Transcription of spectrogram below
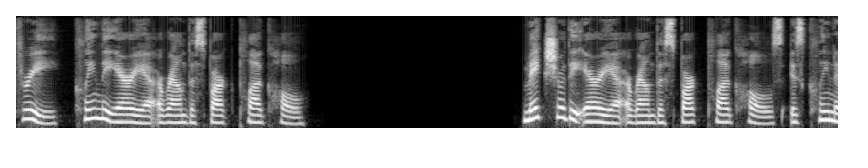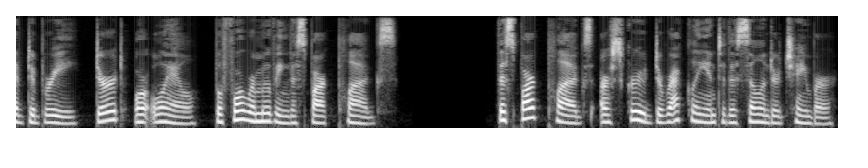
3. Clean the area around the spark plug hole. Make sure the area around the spark plug holes is clean of debris, dirt or oil, before removing the spark plugs. The spark plugs are screwed directly into the cylinder chamber,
